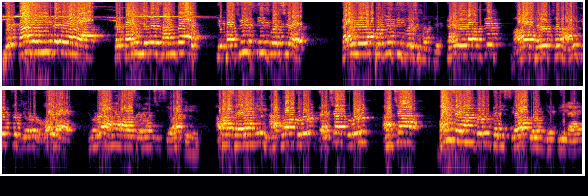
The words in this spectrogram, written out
हे काय सांगितलं तुम्हाला? तर काही नेते सांगतात की पंचवीस तीस वर्ष काही वेळेला पंचवीस तीस वर्ष म्हणते काही वेळेला म्हणते बाबासाहेबचं अनिकेतचं जेवढं वय आहे तेवढं आम्ही आबासाहेबांची सेवा केली. आबासाहेबांनी नातवाकडून घरच्याकडून आमच्या बाईसाहेबांकडून कधी सेवा करून घेतली नाही.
